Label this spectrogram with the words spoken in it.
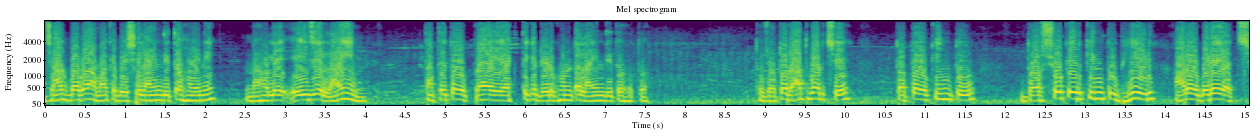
যাক বাবা, আমাকে বেশি লাইন দিতে হয়নি। না হলে এই যে লাইন তাতে তো প্রায় এক থেকে দেড় ঘণ্টা লাইন দিতে হতো। তো যত রাত বাড়ছে, তত কিন্তু দর্শকের কিন্তু ভিড় আরও বেড়ে যাচ্ছে।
